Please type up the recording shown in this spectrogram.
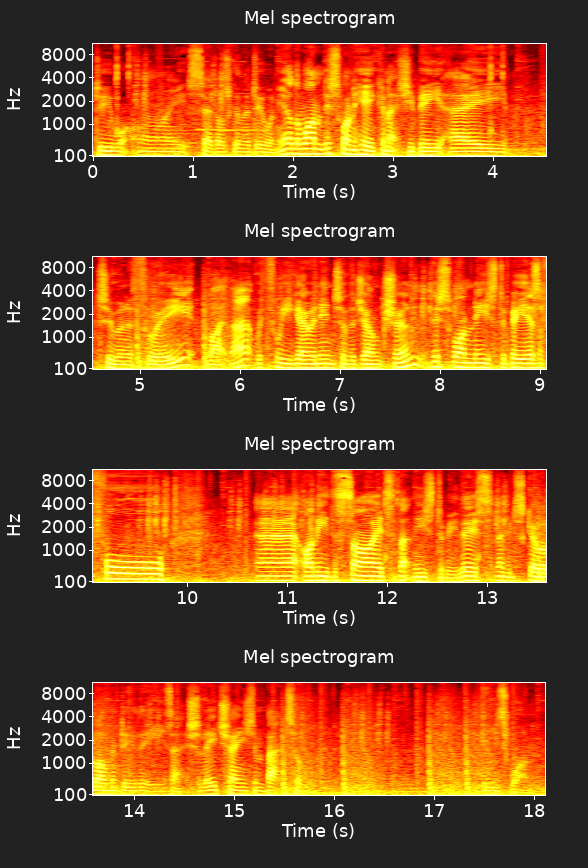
do what I said I was going to do on the other one. This one here can actually be a two and a three like that with three going into the junction. This one needs to be as a four uh, on either side. So that needs to be this. Let me just go along and do these actually. Change them back to these ones.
